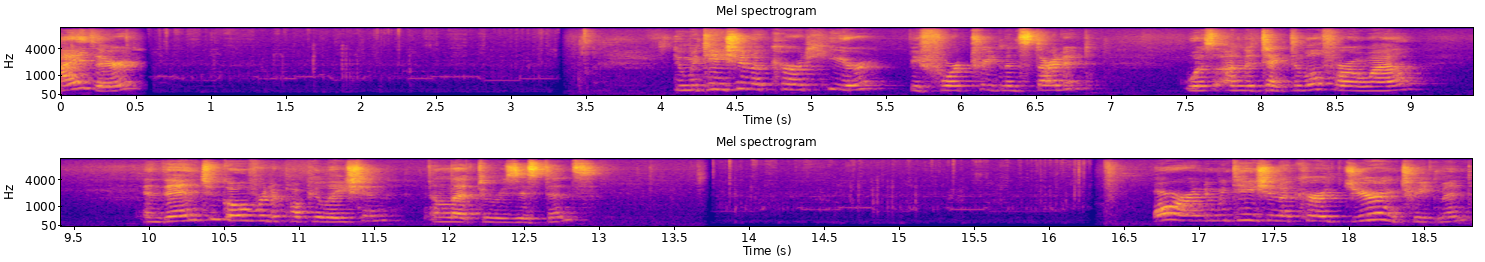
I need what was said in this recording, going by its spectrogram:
Either the mutation occurred here before treatment started, was undetectable for a while, and then took over the population and led to resistance. Or the mutation occurred during treatment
